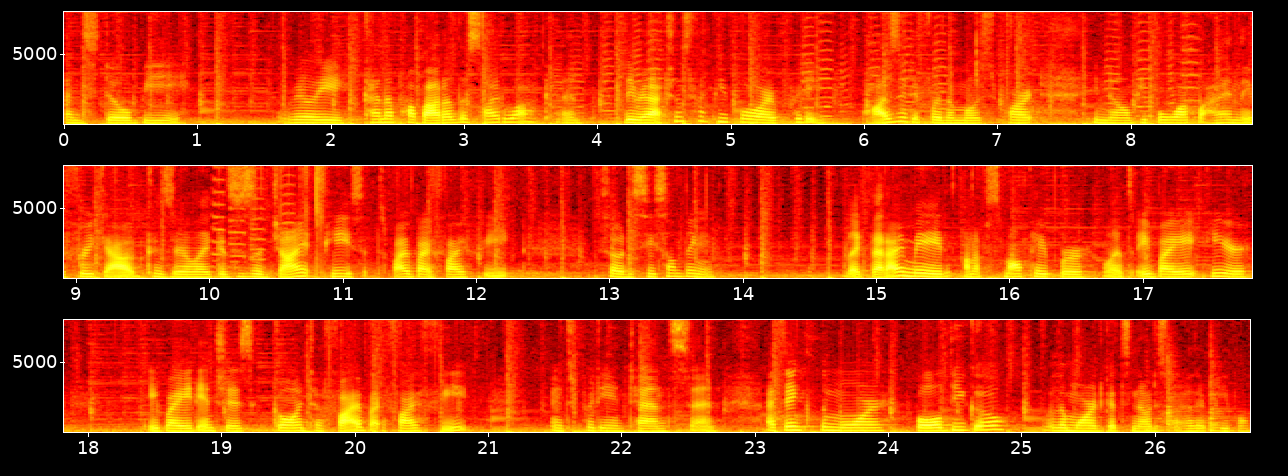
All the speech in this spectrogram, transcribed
and still be really kind of pop out of the sidewalk. And the reactions from people are pretty positive for the most part. You know, people walk by and they freak out because they're like, this is a giant piece, it's five by five feet. So to see something like that I made on a small paper, well it's eight by eight here, eight by eight inches, go into five by five feet, it's pretty intense. And I think the more bold you go, the more it gets noticed by other people.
